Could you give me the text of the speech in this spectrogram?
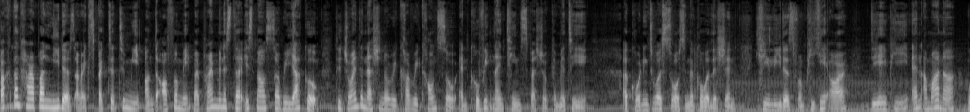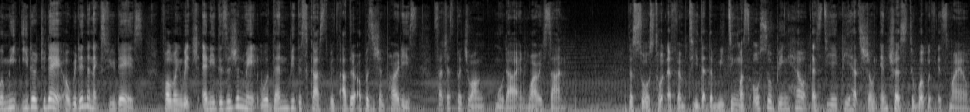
Pakatan Harapan leaders are expected to meet on the offer made by Prime Minister Ismail Sabri Yaakob to join the National Recovery Council and COVID-19 Special Committee. According to a source in the coalition, key leaders from PKR, DAP and Amanah will meet either today or within the next few days, following which any decision made will then be discussed with other opposition parties such as Pejuang, Muda and Warisan. The source told FMT that the meeting was also being held as DAP had shown interest to work with Ismail,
